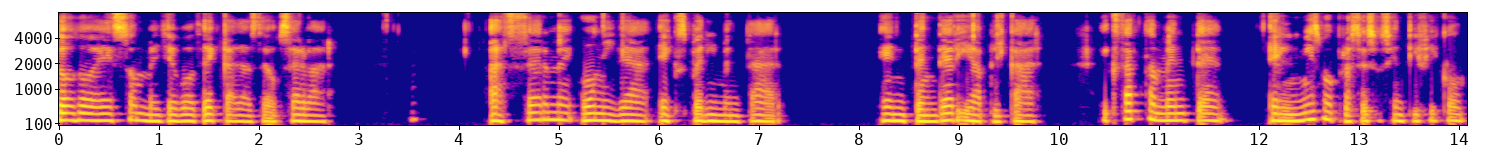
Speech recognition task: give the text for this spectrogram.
Todo eso me llevó décadas de observar, hacerme una idea, experimentar, entender y aplicar exactamente el mismo proceso científico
